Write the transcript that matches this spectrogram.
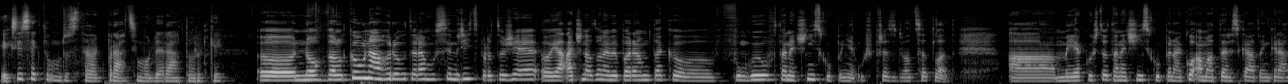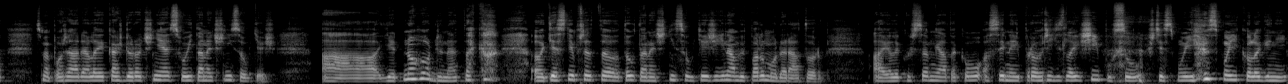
Jak jsi se k tomu dostala, k práci moderátorky? No velkou náhodou teda musím říct, protože já ač na to nevypadám, tak funguji v taneční skupině už přes 20 let. A my jakožto taneční skupina, jako amatérská tenkrát, jsme pořádali každoročně svoji taneční soutěž. A jednoho dne, tak těsně před tou taneční soutěží nám vypadl moderátor. A jelikož jsem měla takovou asi nejprořízlejší pusu, ještě s mojí, s mojí kolegyní,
